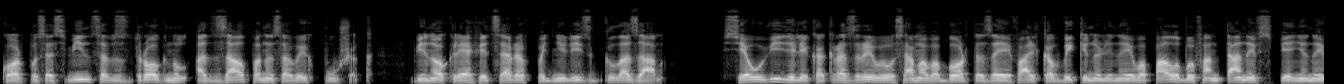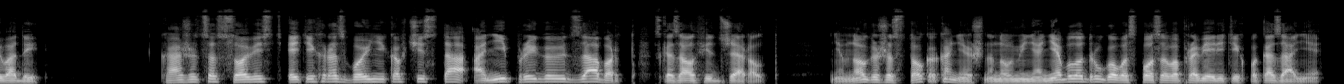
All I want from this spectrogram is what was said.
Корпус эсминца вздрогнул от залпа носовых пушек. Бинокли офицеров поднялись к глазам. Все увидели, как разрывы у самого борта Заефалька выкинули на его палубу фонтаны вспененной воды. «Кажется, совесть этих разбойников чиста, они прыгают за борт», — сказал Фитджеральд. «Немного жестоко, конечно, но у меня не было другого способа проверить их показания.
